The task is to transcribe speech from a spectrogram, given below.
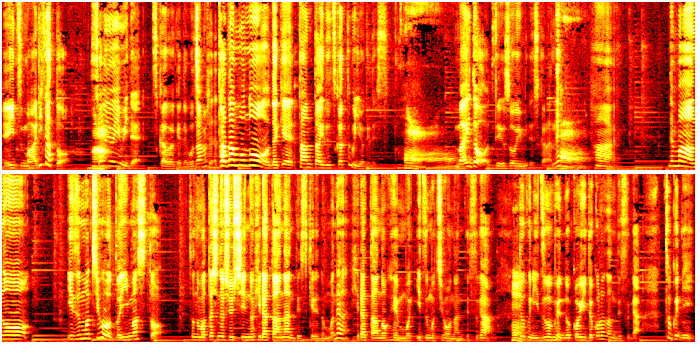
いつもありがとう、そういう意味で使うわけでございましたただものだけ単体で使ってもいいわけです、はあ、毎度っていうそういう意味ですからね、はあ、はい。でまああの出雲地方と言いますとその私の出身の平田なんですけれどもね平田の辺も出雲地方なんですが、うん、特に出雲弁の濃いところなんですが特に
